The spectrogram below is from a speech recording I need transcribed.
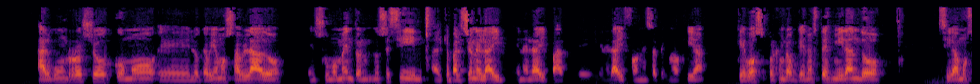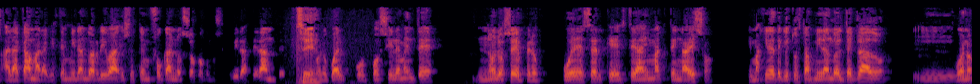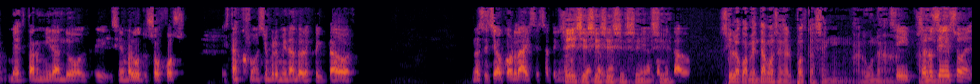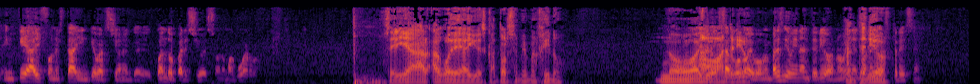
algún rollo como eh, lo que habíamos hablado en su momento. No sé si el que apareció en el, en el iPad eh, y en el iPhone, esa tecnología, que vos, por ejemplo, aunque no estés mirando, sigamos, a la cámara, que estés mirando arriba, ellos te enfocan los ojos como si estuvieras delante. Sí. Con lo cual, po- posiblemente, no lo sé, pero puede ser que este iMac tenga eso. Imagínate que tú estás mirando el teclado y, bueno, de estar mirando, eh, sin embargo, tus ojos están como siempre mirando al espectador. No sé si acordáis esa tecnología. Sí, sí, que sí, sí, sí, sí. Sí, lo comentamos en el podcast en alguna. Sí, yo no sé día. eso en, qué iPhone está y en qué versión. en qué- ¿Cuándo apareció eso? No me acuerdo. Sería algo de iOS 14, me imagino. No, hay- No, es algo anterior. nuevo. Me parece que viene anterior, ¿no? Viene Anterior. con iOS 13.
